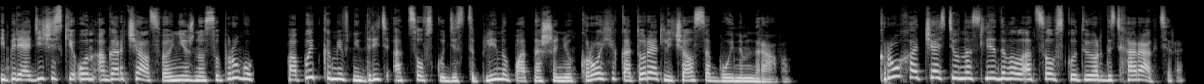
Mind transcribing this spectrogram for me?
и периодически он огорчал свою нежную супругу попытками внедрить отцовскую дисциплину по отношению к Крохе, который отличался буйным нравом. Кроха отчасти унаследовал отцовскую твердость характера,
